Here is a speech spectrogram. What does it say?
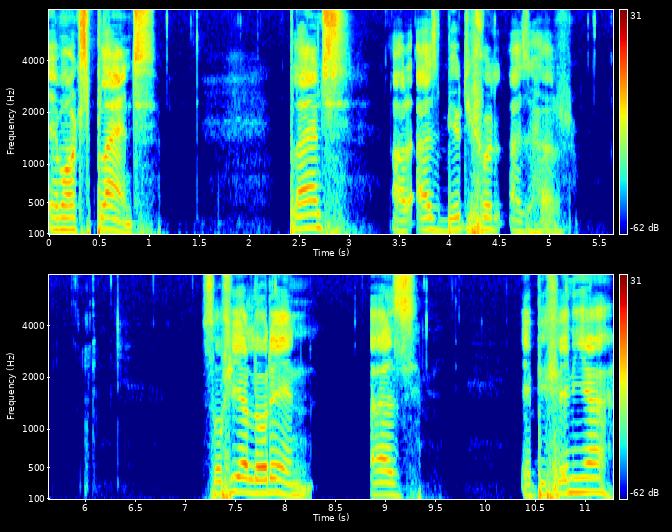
amongst plants. Plants are as beautiful as her. Sophia Loren as Epifania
